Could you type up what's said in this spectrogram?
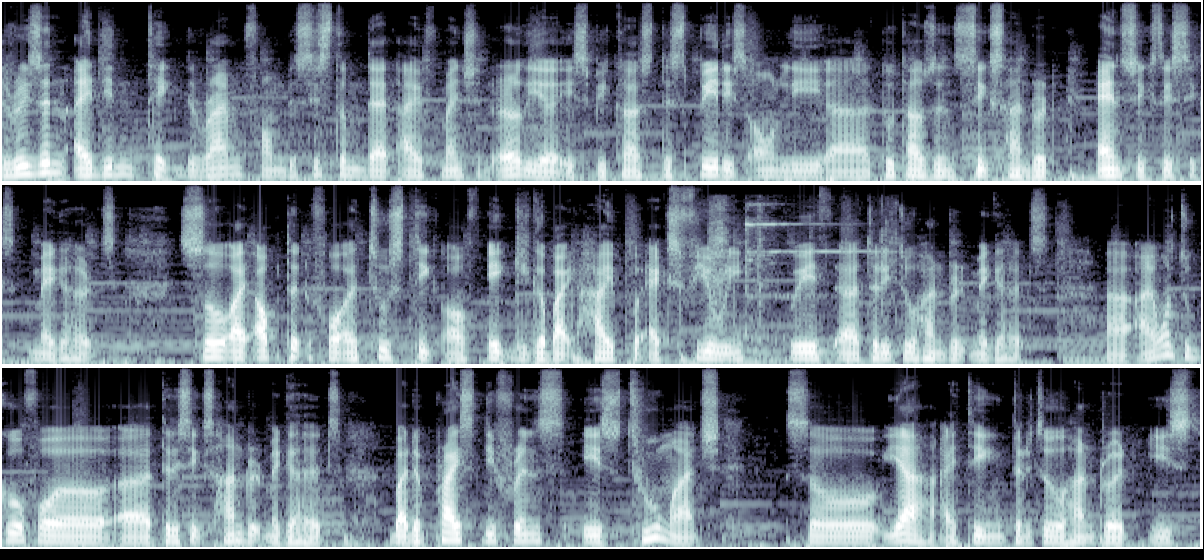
The reason I didn't take the RAM from the system that I've mentioned earlier is because the speed is only uh, 2666 MHz. So I opted for a 2 stick of 8GB HyperX Fury with uh, 3200 MHz. Uh, I want to go for uh, 3600 MHz, but the price difference is too much so yeah i think 3200 is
